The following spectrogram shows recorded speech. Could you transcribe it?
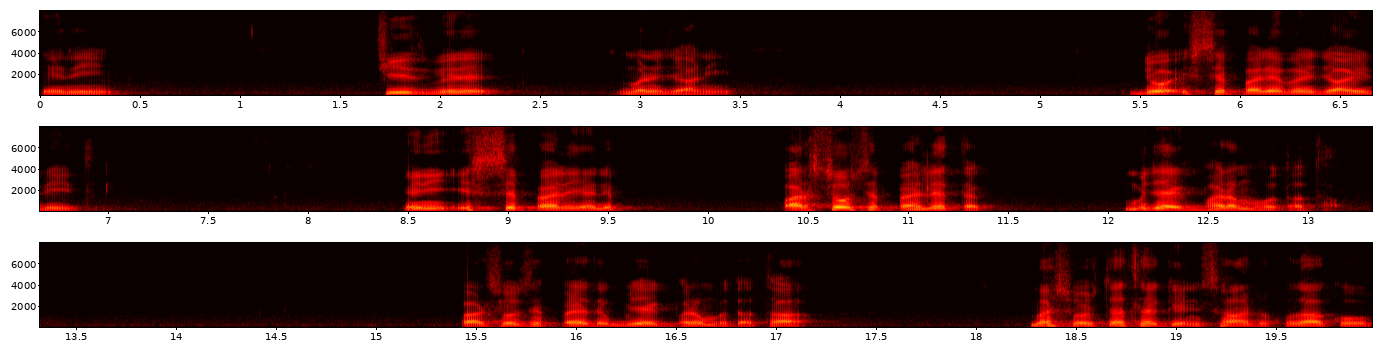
یعنی چیز میرے میں نے جانی۔ جو اس سے پہلے میں نے جانی نہیں تھی۔ یعنی اس سے پہلے یعنی پرسوں سے پہلے تک مجھے ایک بھرم ہوتا تھا۔ پرسوں سے پہلے تک مجھے ایک بھرم ہوتا تھا۔ میں سوچتا تھا کہ انسان خدا کو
